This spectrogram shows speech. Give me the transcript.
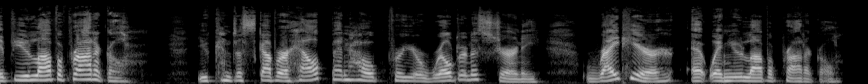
If you love a prodigal, you can discover help and hope for your wilderness journey right here at When You Love a Prodigal,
